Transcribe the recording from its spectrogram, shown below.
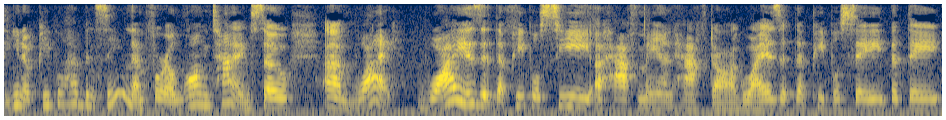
you know, people have been seeing them for a long time. So, um, why? Why is it that people see a half man, half dog? Why is it that people say that they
